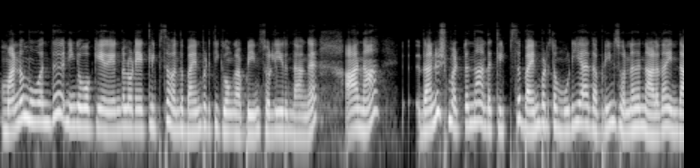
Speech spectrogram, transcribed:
மனமுவந்து நீங்கள் ஓகே எங்களுடைய கிளிப்ஸை வந்து பயன்படுத்திக்கோங்க அப்படின்னு சொல்லியிருந்தாங்க. ஆனால் தனுஷ் மட்டும்தான் அந்த கிளிப்ஸை பயன்படுத்த முடியாது அப்படின்னு சொன்னதுனால தான் இந்த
